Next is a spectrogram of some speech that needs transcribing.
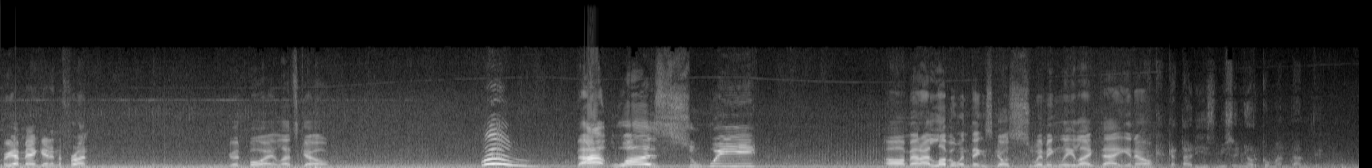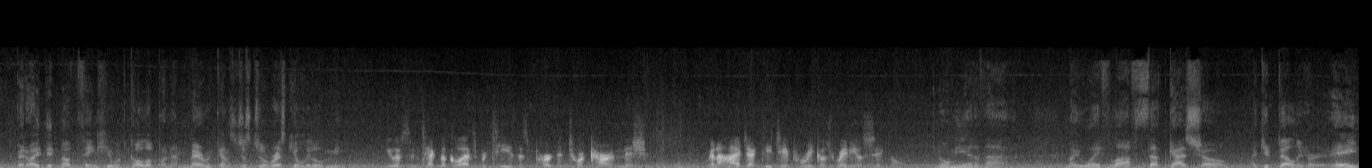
Hurry up, man. Get in the front. Good boy. Let's go. Woo! That was sweet. Oh, man. I love it when things go swimmingly like that, you know? Katari is mi señor comandante. Pero I did not think he would call upon Americans just to rescue little me. You have some technical expertise that's pertinent to our current mission. We're gonna hijack DJ Perico's radio signal. No mierda. My wife loves that guy's show. I keep telling her, hey,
